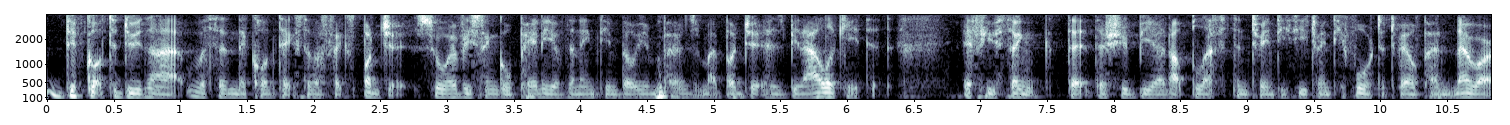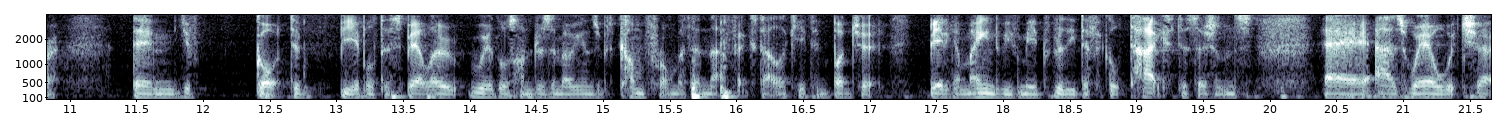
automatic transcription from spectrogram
they've got to do that within the context of a fixed budget. So every single penny of the 19 billion pounds in my budget has been allocated. If you think that there should be an uplift in 23-24 to 12 pound an hour, then you've got to be able to spell out where those hundreds of millions would come from within that fixed allocated budget. Bearing in mind we've made really difficult tax decisions uh, as well, which uh,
